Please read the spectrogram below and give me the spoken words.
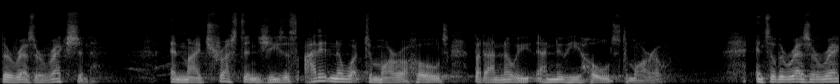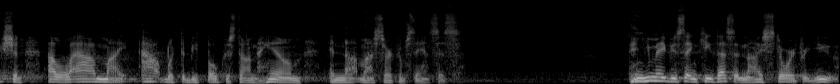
the resurrection and my trust in Jesus. I didn't know what tomorrow holds, but I, know he, I knew He holds tomorrow. And so the resurrection allowed my outlook to be focused on Him and not my circumstances. And you may be saying, Keith, that's a nice story for you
